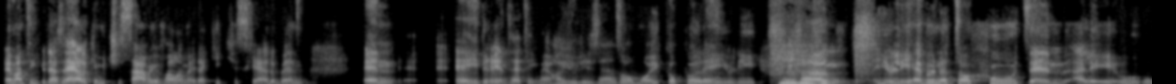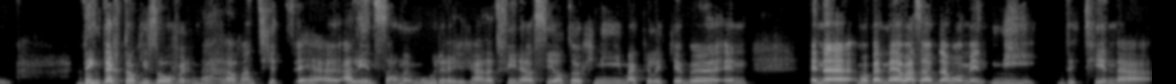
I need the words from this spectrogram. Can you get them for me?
en want ik, dat is eigenlijk een beetje samengevallen met dat ik gescheiden ben. En eh, iedereen zei tegen mij, oh, jullie zijn zo'n mooi koppel en jullie, um, jullie hebben het toch goed. En allee, hoe, hoe, denk daar toch eens over na. Want je, eh, alleenstaande moeder, je gaat het financieel toch niet makkelijk hebben. En, en, uh, maar bij mij was dat op dat moment niet ditgene dat,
